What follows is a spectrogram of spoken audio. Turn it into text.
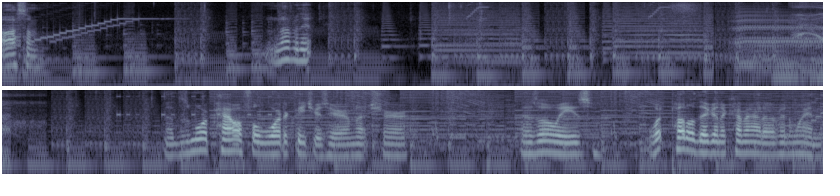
Awesome. Loving it. Now, there's more powerful water creatures here, I'm not sure. As always, what puddle they're gonna come out of and when.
